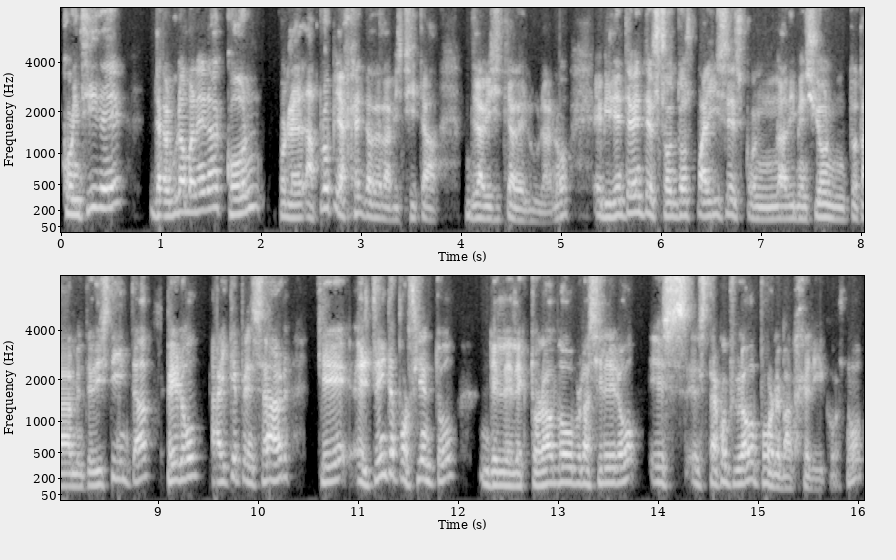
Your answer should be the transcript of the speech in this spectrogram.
coincide de alguna manera con, con, la propia agenda de la visita de la visita de Lula, ¿no? Evidentemente son dos países con una dimensión totalmente distinta, pero hay que pensar que el 30% del electorado brasilero es, está configurado por evangélicos, ¿no?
